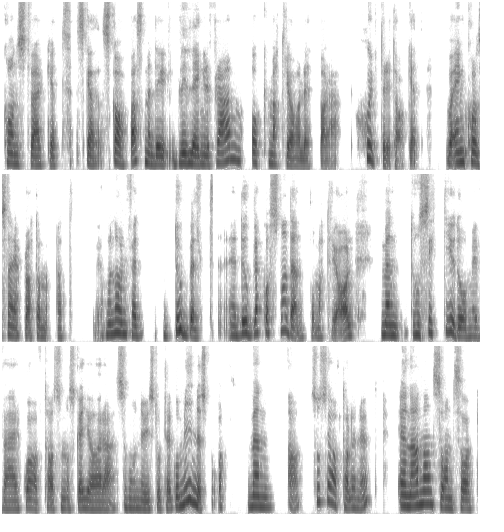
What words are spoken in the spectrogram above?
Konstverket ska skapas, men det blir längre fram och materialet bara skjuter i taket. Det var en konstnär jag pratade om att hon har ungefär dubbelt, eh, dubbla kostnaden på material. Men hon sitter ju då med verk och avtal som hon ska göra som hon nu i stort sett går minus på. Men ja, så ser avtalen ut. En annan sån sak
